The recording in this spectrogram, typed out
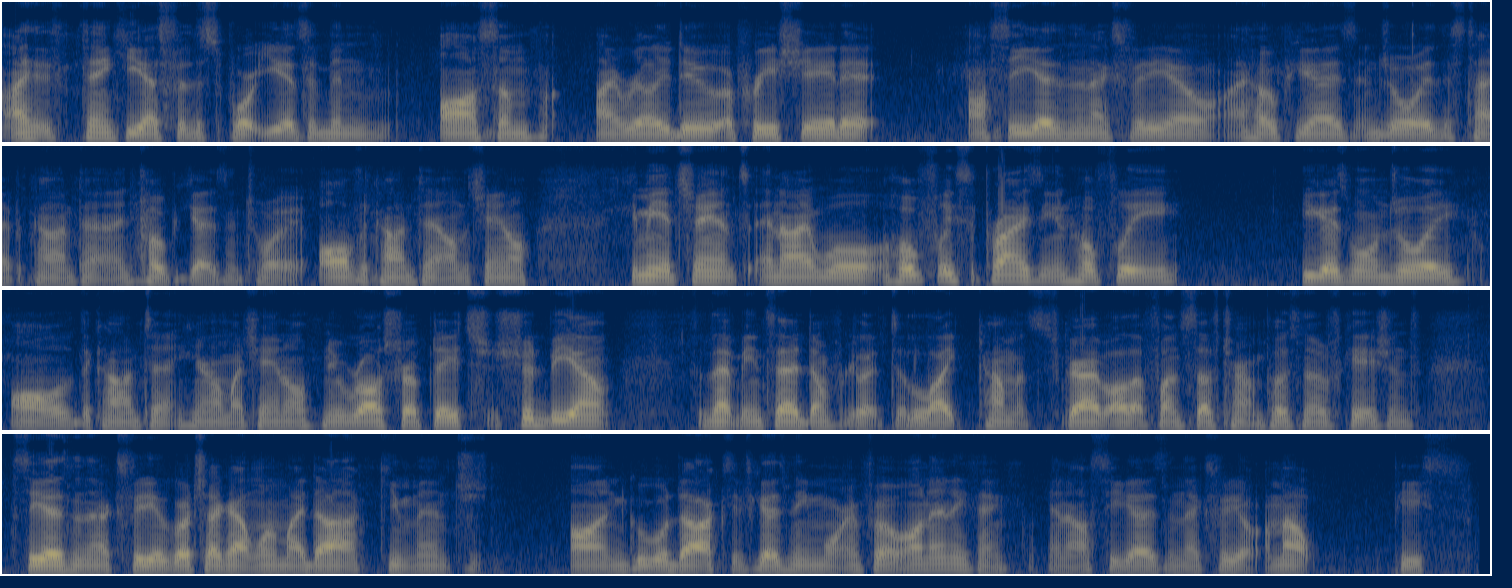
I thank you guys for the support. You guys have been awesome. I really do appreciate it. I'll see you guys in the next video. I hope you guys enjoy this type of content. I hope you guys enjoy all the content on the channel. Give me a chance, and I will hopefully surprise you, and hopefully you guys will enjoy all of the content here on my channel. New roster updates should be out. So that being said, don't forget to like, comment, subscribe, all that fun stuff. Turn on post notifications. See you guys in the next video. Go check out one of my documents on Google Docs if you guys need more info on anything. And I'll see you guys in the next video. I'm out. Peace.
